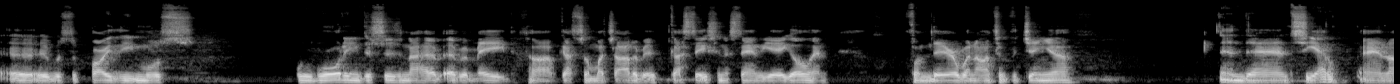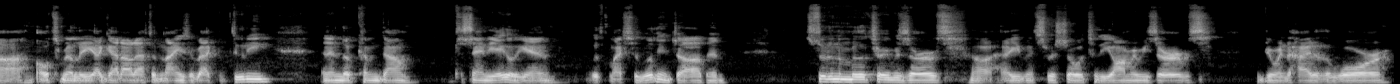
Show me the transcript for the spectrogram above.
it was probably the most rewarding decision I have ever made. Uh, got so much out of it. Got stationed in San Diego, and from there, went on to Virginia and then Seattle. And uh, ultimately, I got out after nine years of active duty and ended up coming down to San Diego again with my civilian job and stood in the military reserves. Uh, I even switched over to the Army Reserves during the height of the war,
